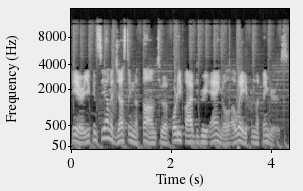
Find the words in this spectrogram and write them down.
Here, you can see I'm adjusting the thumb to a 45 degree angle away from the fingers.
